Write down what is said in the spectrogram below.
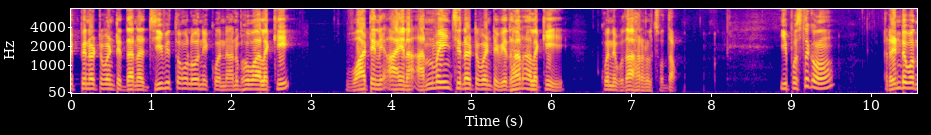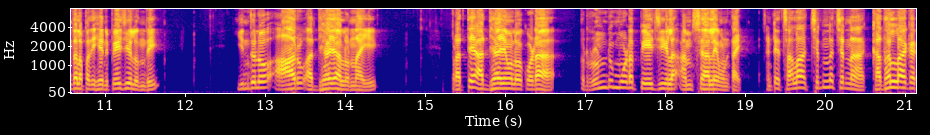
చెప్పినటువంటి తన జీవితంలోని కొన్ని అనుభవాలకి వాటిని ఆయన అన్వయించినటువంటి విధానాలకి కొన్ని ఉదాహరణలు చూద్దాం. ఈ పుస్తకం రెండు వందల పదిహేను పేజీలు ఉంది ఇందులో ఆరు అధ్యాయాలు ఉన్నాయి ప్రతి అధ్యాయంలో కూడా రెండు మూడు పేజీల అంశాలే ఉంటాయి. అంటే చాలా చిన్న చిన్న కథల్లాగా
